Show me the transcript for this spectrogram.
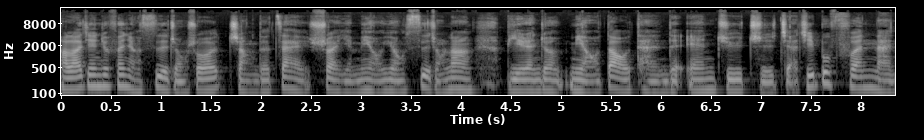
好了，今天就分享四种说长得再帅也没有用，四种让别人就秒到弹的 NG 指甲，其实不分男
